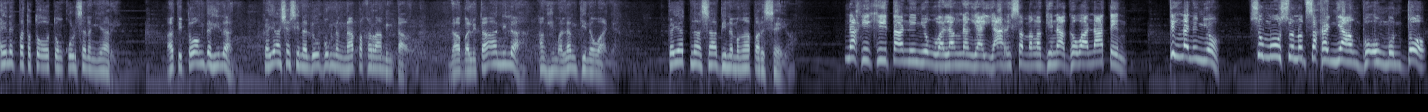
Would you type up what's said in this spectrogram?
ay nagpatotoo tungkol sa nangyari. At ito ang dahilan kaya siya sinalubong ng napakaraming tao. Nabalitaan nila ang himalang ginawa niya. Kaya't nasabi ng mga pariseyo, Nakikita ninyong walang nangyayari sa mga ginagawa natin. Tingnan ninyo, sumusunod sa Kanya ang buong mundo.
